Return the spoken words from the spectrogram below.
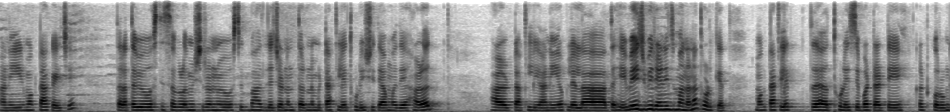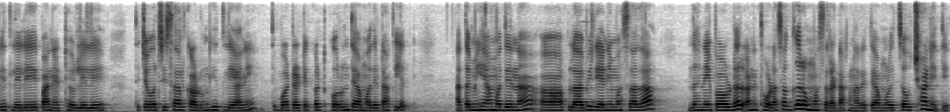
आणि मग टाकायचे. तर आता व्यवस्थित सगळं मिश्रण व्यवस्थित भाजल्याच्या नंतरनं मी टाकले थोडीशी त्यामध्ये हळद. हळद टाकली आणि आपल्याला आता हे व्हेज बिर्याणीच म्हणा ना थोडक्यात. मग टाकलेत थोडेसे बटाटे कट करून घेतलेले पाण्यात ठेवलेले. त्याच्यावरची साल काढून घेतली आणि ते बटाटे कट करून त्यामध्ये टाकलेत. आता मी ह्यामध्ये ना आपला बिर्याणी मसाला धने पावडर आणि थोडासा गरम मसाला टाकणार आहे. त्यामुळे चव छान येते.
